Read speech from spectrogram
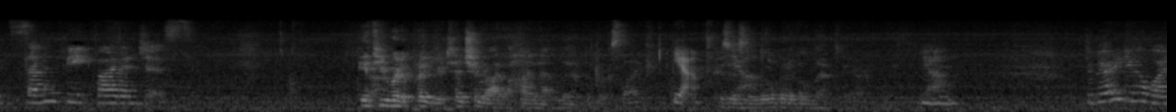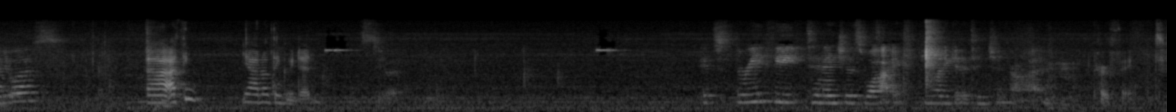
It's seven feet, five inches. If you were to put your tension rod behind that lip, it looks like, Yeah. because there's Yeah. a little bit of a lip there. Yeah. Mhm. Did we already do how wide it was? Uh, I think. Yeah, I don't think we did. Let's do it. It's three feet, ten inches wide. If you want to get a tension rod. Perfect.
